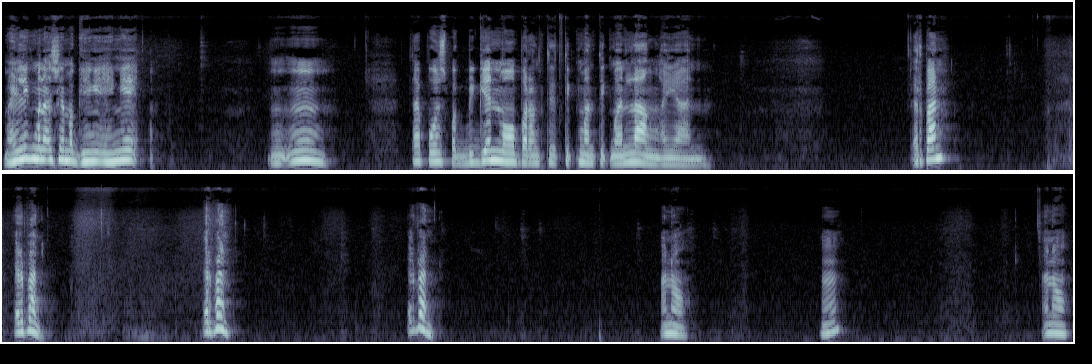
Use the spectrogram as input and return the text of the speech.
Mahilig mo na siya maghingi-hingi. Mm-mm. Tapos, pagbigyan mo, parang titikman-tikman lang. Ayan. Erpan? Erpan? Erpan? Erpan? Ano? Hmm? Ano?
